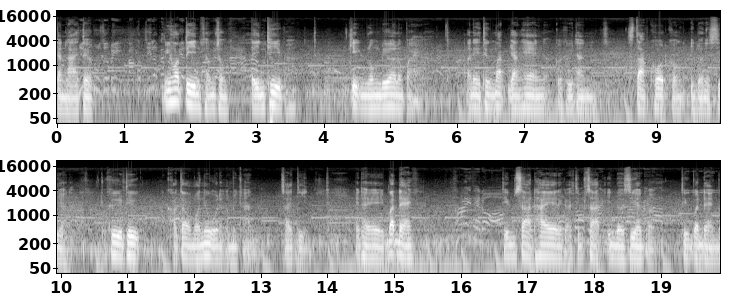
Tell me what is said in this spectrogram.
กันหลายเติบ มีฮอตตีนท่านผู้ชมตีนทีบกิ่งลงเรือลงไป อันนี้ถึงมัดยางแห้งเนี่ยก็คือทางสตาฟโค้ดของอินโดนีเซียนะก็คือที่เขาเจ้ามานูเนี่ยก็มีการใช้ตีนให้ไทยบัดแดง ทีมชาติไทยแล้วก็ทีมชาติอินโดนีเซียก็ถือบัตรแดงไป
